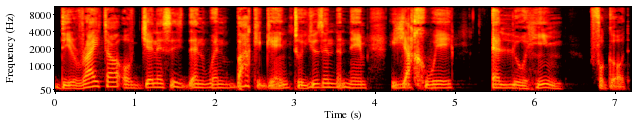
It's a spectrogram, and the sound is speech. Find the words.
the writer of Genesis then went back again to using the name Yahweh Elohim for God.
